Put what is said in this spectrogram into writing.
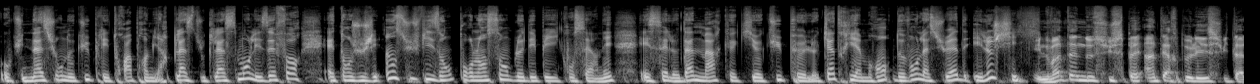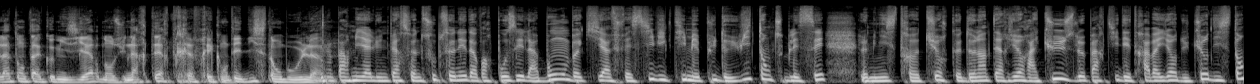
Aucune nation n'occupe les trois premières places du classement, les efforts étant jugés insuffisants pour l'ensemble des pays concernés. Et c'est le Danemark qui occupe le quatrième rang devant la Suède et le Chili. Une vingtaine de suspects interpellés suite à l'attentat commis hier dans une artère très fréquentée d'Istanbul. Parmi elles, une personne soupçonnée d'avoir posé la bombe qui a fait six victimes et plus de 80 blessés. Le ministre turc de l'Intérieur accuse le Parti des travailleurs du Kurdistan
